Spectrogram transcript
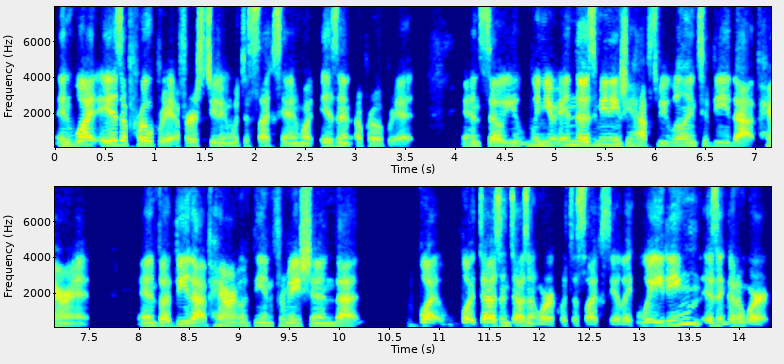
and what is appropriate for a student with dyslexia and what isn't appropriate. And so you when you're in those meetings, you have to be willing to be that parent. And but be that parent with the information that what what does and doesn't work with dyslexia. Like waiting isn't going to work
